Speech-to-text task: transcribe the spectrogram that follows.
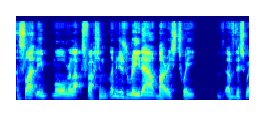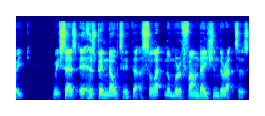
a slightly more relaxed fashion, let me just read out Barry's tweet of this week, which says it has been noted that a select number of foundation directors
